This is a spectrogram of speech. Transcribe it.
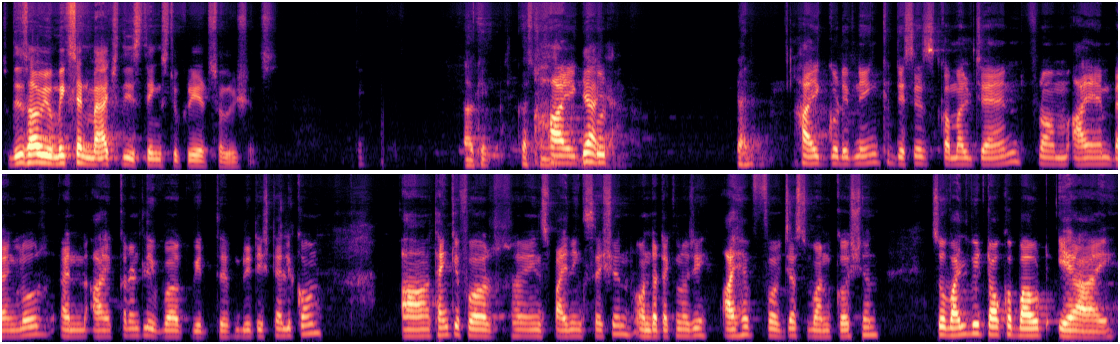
So this is how you mix and match these things to create solutions. Okay. Question. Hi. Yeah, good, yeah. Hi, good evening. This is Kamal Jain from IIM Bangalore, and I currently work with British Telecom. Uh, thank you for uh, inspiring session on the technology. I have uh, just one question. So while we talk about AI,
